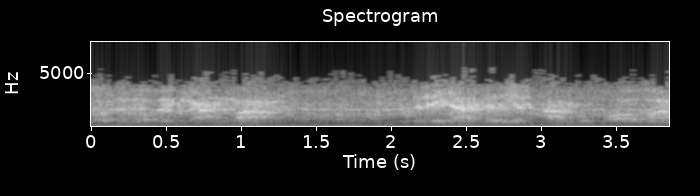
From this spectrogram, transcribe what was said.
ก็ถือว่าเป็นการบาปจะได้อยากจะเรียนถามหลวงพ่อว่า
